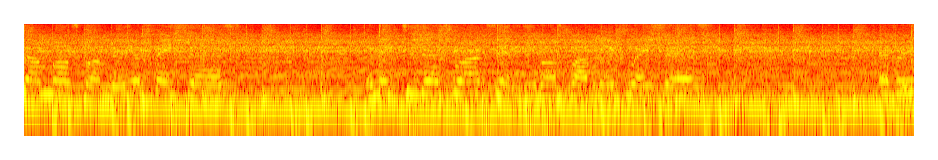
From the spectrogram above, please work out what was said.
The most familiar faces, and they do their drugs in the most public places. Every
